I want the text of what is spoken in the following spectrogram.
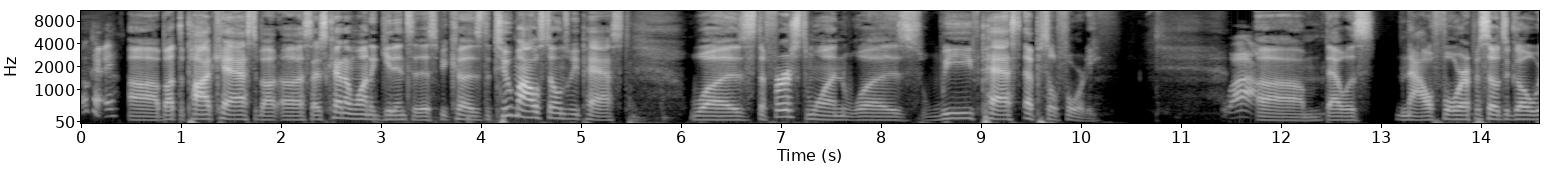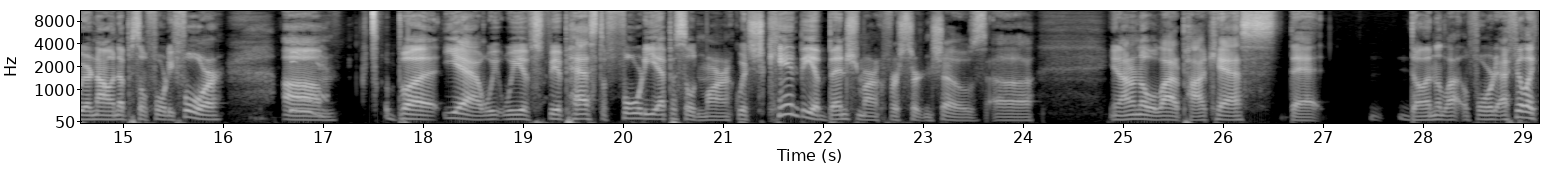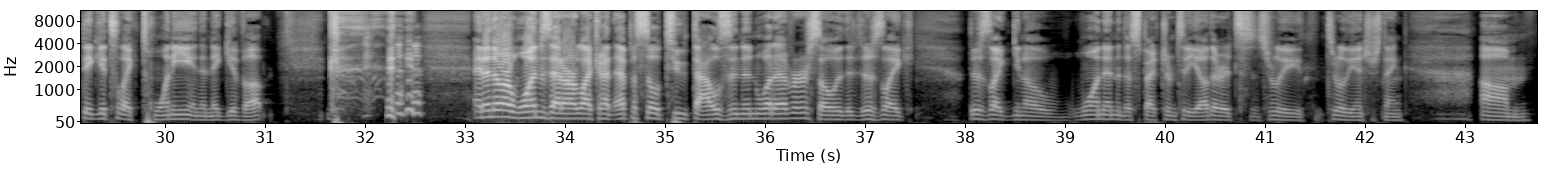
Okay. uh, about the podcast, about us. I just kind of want to get into this because the two milestones we passed was the first one was we've passed episode forty. Wow. Um, that was now four episodes ago. We're now in episode forty-four. Um, but yeah, we we have we have passed the forty episode mark, which can be a benchmark for certain shows. Uh, you know, I don't know a lot of podcasts that done a lot forty. I feel like they get to like twenty and then they give up. and then there are ones that are like on episode two thousand and whatever. So there's like there's like you know one end of the spectrum to the other. It's it's really it's really interesting. Um,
